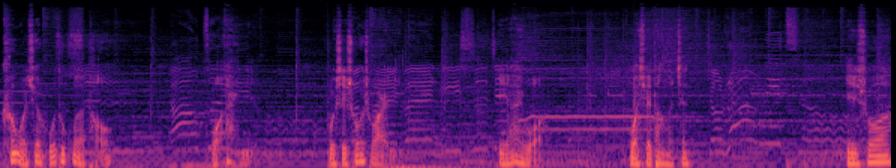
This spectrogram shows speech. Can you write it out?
可我却糊涂过了头。我爱你，不是说说而已。你爱我，我却当了真。你说。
